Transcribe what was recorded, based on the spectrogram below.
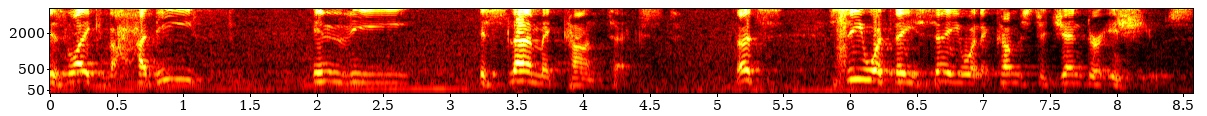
is like the Hadith in the Islamic context. Let's see what they say when it comes to gender issues.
